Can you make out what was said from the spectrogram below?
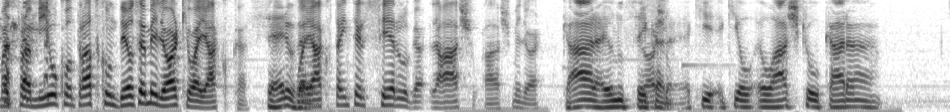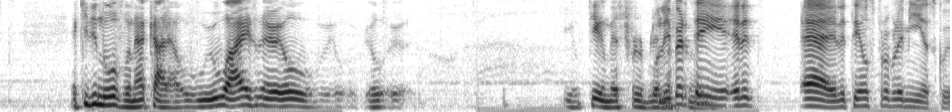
Mas pra mim, o contrato com Deus é melhor que o Ayako, cara. Sério, O velho? Ayako tá em terceiro lugar. Acho, acho melhor. Cara, eu não sei, Eu cara. acho- É que, é que eu, eu acho que o cara. É que, de novo, né, cara? O Will Eisner, eu. Eu, eu, eu, tenho meus O problemas. Liber com tem. Ele. Ele, é, ele tem uns probleminhas com o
